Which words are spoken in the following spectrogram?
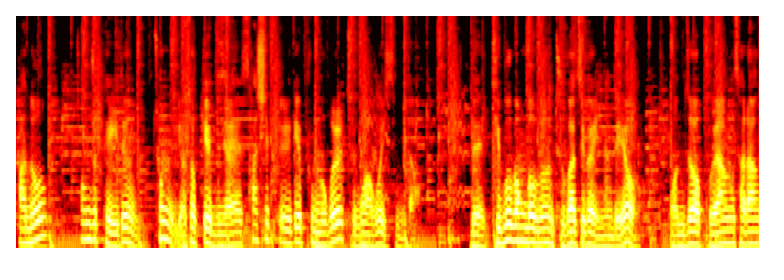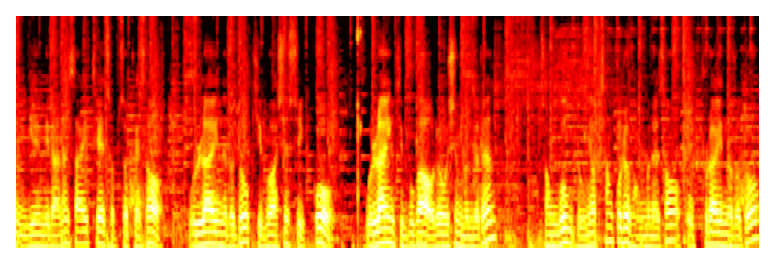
한우, 청주페이 등 총 6개 분야의 41개 품목을 제공하고 있습니다. 네, 기부 방법은 두 가지가 있는데요. 먼저 고향사랑 이음이라는 사이트에 접속해서 온라인으로도 기부하실 수 있고 온라인 기부가 어려우신 분들은 전국 농협 창구를 방문해서 오프라인으로도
